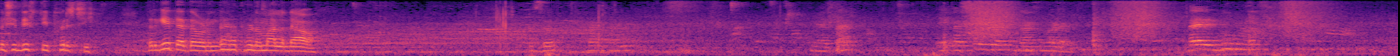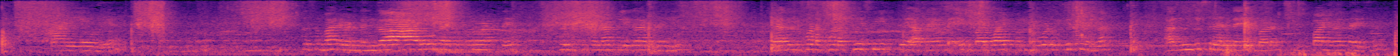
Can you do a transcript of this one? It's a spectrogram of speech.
कशी दिसती फरशी. तर घेत्या तेवढून धरा थोडं मला दावा. असं. आता एका शिजवून घास वडायचं डायरेक्ट धुवूनच पाणी एवढे कसं भारी वाटतं गार उन्हाचं पण वाटते थोडीशी पण आपली गार झाली. तर अजून थोडा थोडा फेस निघतोय. आता एवढं एक बार वायपरने वडून घेतलं ना अजून दुसऱ्यांदा एक बार पाणी वाटायचं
